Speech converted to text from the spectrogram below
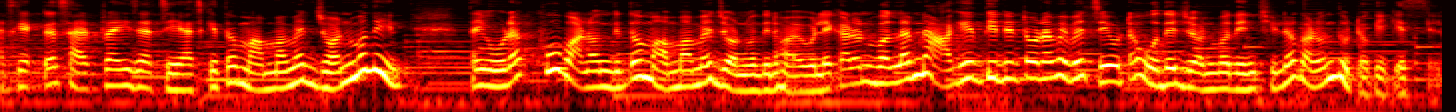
আজকে একটা সারপ্রাইজ আছে। আজকে তো মাম্মামের জন্মদিন। তাই ওরা খুব আনন্দিত মাম্মামের জন্মদিন হবে বলে। কারণ বললাম না, আগের দিনেটা ওরা ভেবেছে ওটা ওদের জন্মদিন ছিল, কারণ দুটো কেক এসেছিল।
